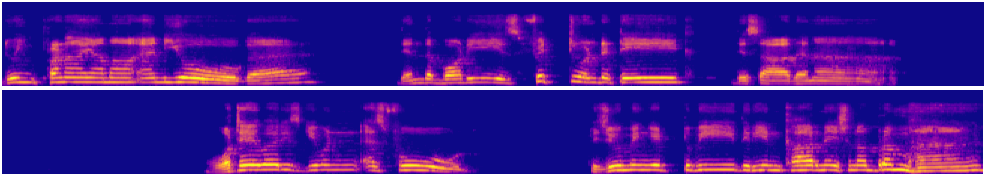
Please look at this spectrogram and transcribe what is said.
doing pranayama and yoga, then the body is fit to undertake the sadhana. Whatever is given as food, presuming it to be the reincarnation of Brahma,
